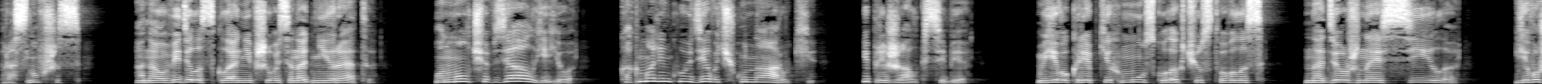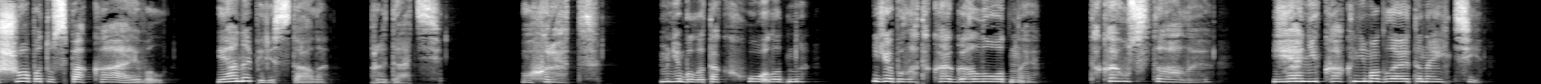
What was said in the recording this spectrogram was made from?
Проснувшись, она увидела склонившегося над ней Ретта. Он молча взял ее, как маленькую девочку, на руки и прижал к себе. В его крепких мускулах чувствовалась надежная сила. Его шепот успокаивал, и она перестала рыдать. «Ох, Ред, мне было так холодно. Я была такая голодная, такая усталая. Я никак не могла это найти.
